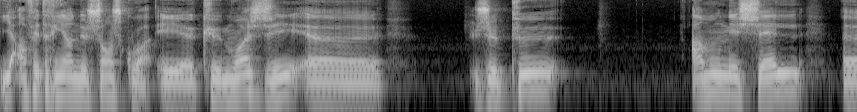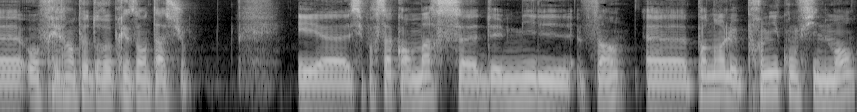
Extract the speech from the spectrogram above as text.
y a, en fait rien ne change quoi et que moi j'ai je peux à mon échelle offrir un peu de représentation. Et euh, c'est pour ça qu'en mars 2020, euh, pendant le premier confinement,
